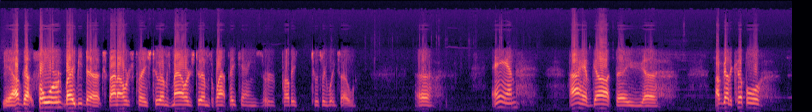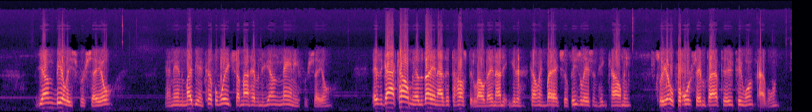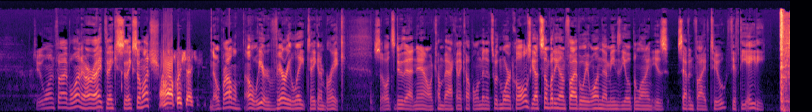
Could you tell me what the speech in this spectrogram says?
Yeah, I've got four baby ducks, five dollars a piece. Two of them's mallards, two of them's white Pekins. They're probably two or three weeks old. Uh, and I have got a, uh, I've got a couple young billies for sale, and then maybe in a couple weeks I might have a young nanny for sale. There's a guy called me the other day, and I was at the hospital all day, and I didn't get to call him back. So if he's listening, he can call me three zero four seven five two two one five one. Two one five one. All right. Thanks. Thanks so much. Uh-huh, I appreciate you. No problem. Oh, we are very late taking a break. So let's do that now and come back in a couple of minutes with more calls. Got somebody on 5081. That means the open line is 752 5080.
